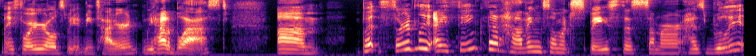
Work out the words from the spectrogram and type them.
My four year olds made me tired. We had a blast. Um, but thirdly, I think that having so much space this summer has really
